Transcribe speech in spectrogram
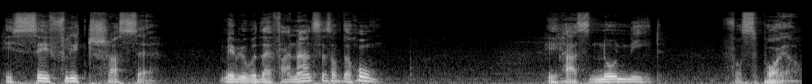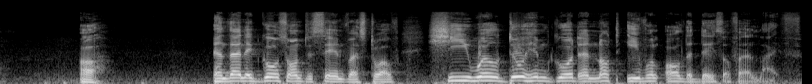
He safely trusts her, maybe with the finances of the home. He has no need for spoil. Oh. And then it goes on to say in verse 12, she will do him good and not evil all the days of her life.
